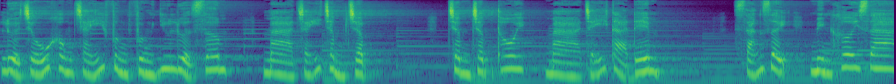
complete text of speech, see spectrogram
Lửa chấu không cháy phừng phừng như lửa rơm mà cháy chậm chậm. Chậm chậm thôi mà cháy cả đêm. Sáng dậy, mình khơi ra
